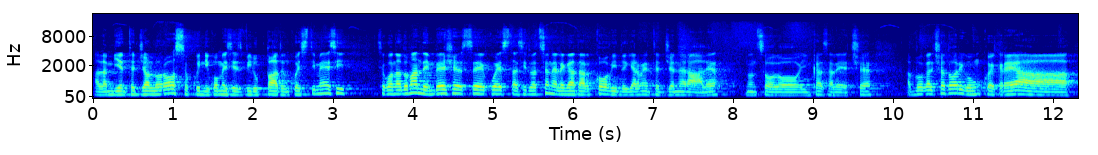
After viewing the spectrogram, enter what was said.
all'ambiente giallo-rosso, quindi come si è sviluppato in questi mesi. Seconda domanda invece se questa situazione legata al Covid chiaramente generale, non solo in casa Lecce, a voi calciatori comunque crea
